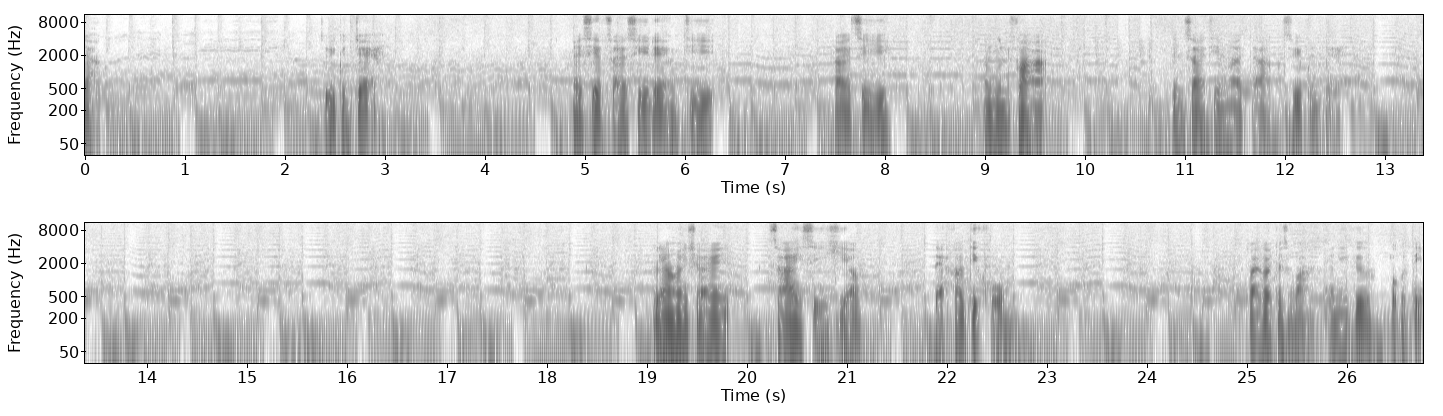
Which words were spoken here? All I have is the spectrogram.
จากสวิตช์กุญแจ ให้เสียบสายสีแดงที่ สายสีน้ำเงินฟ้า เป็นสายที่มาจากสวิตช์กุญแจแล้วให้ใช้สายสีเขียว แตะเข้าที่โค้งไฟก็จะสว่าง อันนี้คือปกติ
